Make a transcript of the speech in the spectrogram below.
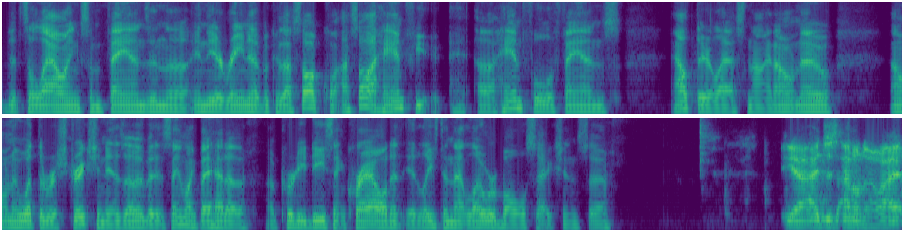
that's allowing some fans in the in the arena because I saw I saw a handful a handful of fans out there last night. I don't know. I don't know what the restriction is of it, but it seemed like they had a, a pretty decent crowd, in, at least in that lower bowl section. So, yeah, I just I don't know. I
